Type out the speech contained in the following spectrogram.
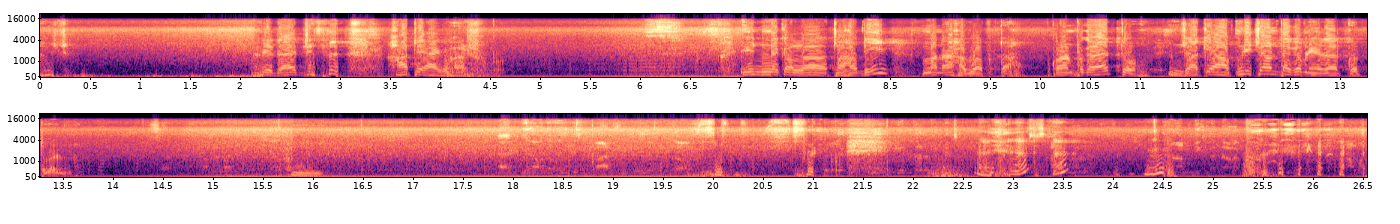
হয়েছে। হাতে একবার। ইন্নাকা লা তাহাদি মান আহবাবতা কোরআন পাকের আয়াত তো যাকে আপনি চান তাকে আপনি হেদায়ত করতে পারেন না একদিন আমাদের বাড়িতে মারপিট হয়ে যাবে তো নাম লিখে দাঁড়াবো আমার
